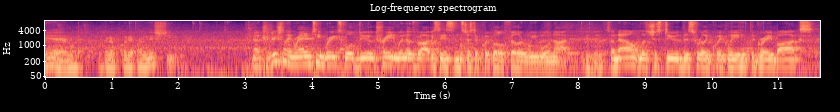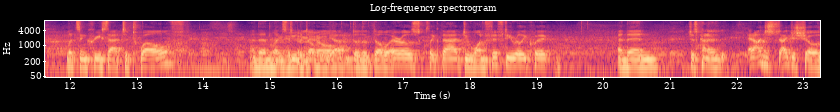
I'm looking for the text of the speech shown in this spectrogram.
and we're gonna put it on this sheet. Now, traditionally in random team breaks, we'll do trade windows, but obviously, since it's just a quick little filler, we will not. Mm-hmm. So now let's just do this really quickly. Hit the gray box. Let's increase that to 12. And then let's do the the, double. middle. Yeah, do the double arrows. Click that. Do 150 really quick, and then just kind of. And I'll just I just show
